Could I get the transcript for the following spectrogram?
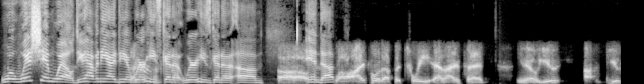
well, wish him well. Do you have any idea where he's gonna where he's gonna um, uh, end up? Well, I put up a tweet and I said, you know, you. Uh, you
